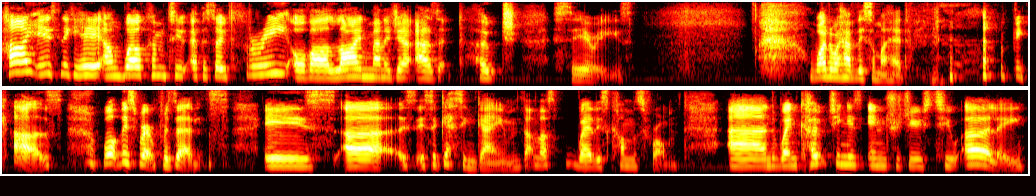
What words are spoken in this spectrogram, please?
Hi, it's Nikki here, and welcome to episode three of our Line Manager as Coach series. Why do I have this on my head? because what this represents is uh, it's, a guessing game. That, that's where this comes from. And when coaching is introduced too early,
